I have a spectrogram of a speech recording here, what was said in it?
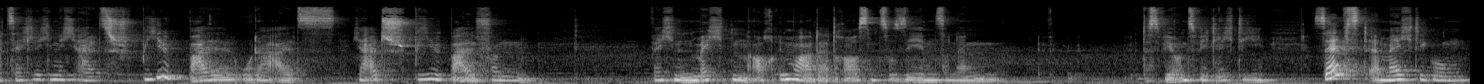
tatsächlich nicht als Spielball oder als, ja, als Spielball von welchen Mächten auch immer da draußen zu sehen, sondern dass wir uns wirklich die Selbstermächtigung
